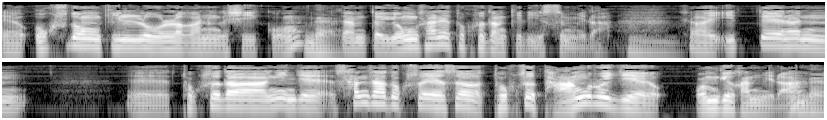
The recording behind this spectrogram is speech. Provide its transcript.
예, 옥수동 길로 올라가는 것이 있고 네. 그다음에 또 용산의 독서당 길이 있습니다. 음. 자 이때는 예, 독서당이 이제 산사 독서에서 독서당으로 이제 옮겨갑니다. 네.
